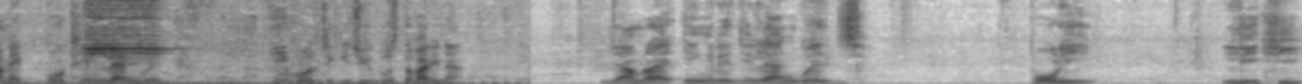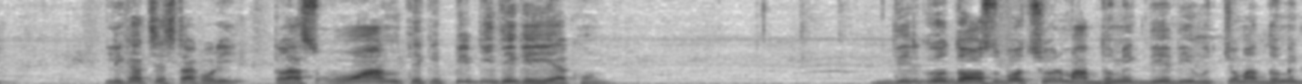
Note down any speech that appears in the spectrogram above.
অনেক কঠিন ল্যাঙ্গুয়েজ কি বলছে কিছুই বুঝতে পারি না। যে আমরা ইংরেজি ল্যাঙ্গুয়েজ পড়ি, লিখি, লেখার চেষ্টা করি ক্লাস ওয়ান থেকে পিপি থেকেই এখন। দীর্ঘ দশ বছর মাধ্যমিক দিয়ে দিই, উচ্চ মাধ্যমিক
